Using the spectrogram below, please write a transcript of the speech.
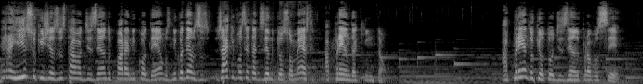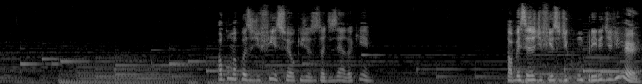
Era isso que Jesus estava dizendo para Nicodemos. Nicodemos, já que você está dizendo que eu sou mestre, aprenda aqui então. Aprenda o que eu estou dizendo para você. Alguma coisa difícil é o que Jesus está dizendo aqui? Talvez seja difícil de cumprir e de viver,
